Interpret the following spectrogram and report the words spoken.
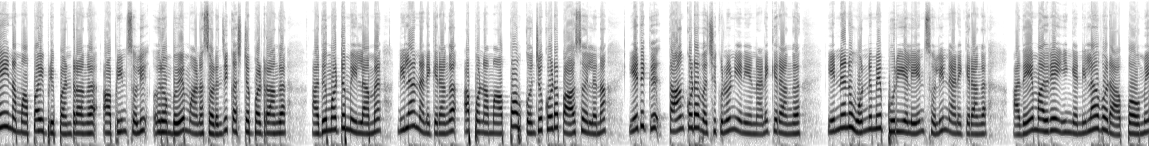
ஏன் நம்ம அப்பா இப்படி பண்ணுறாங்க அப்படின்னு சொல்லி ரொம்பவே மனசொடைஞ்சு கஷ்டப்படுறாங்க. அது மட்டும் இல்லாமல் நிலா நினைக்கிறாங்க. அப்போ நம்ம அப்பா கொஞ்சம் கூட பாசம் இல்லைன்னா எதுக்கு தான் கூட வச்சுக்கணும்னு என்னை நினைக்கிறாங்க? என்னென்னு ஒன்றுமே புரியலேன்னு சொல்லி நினைக்கிறாங்க. அதே மாதிரி இங்கே நிலாவோட அப்பாவுமே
